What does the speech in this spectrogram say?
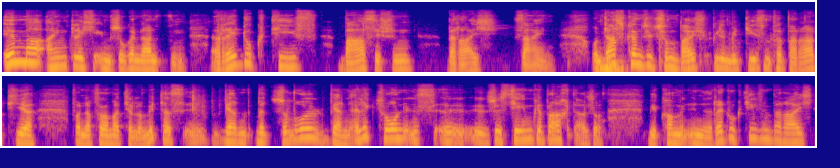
immer eigentlich im sogenannten reduktiv-basischen Bereich sein. Und das mhm. können Sie zum Beispiel mit diesem Präparat hier von der Firma Telomit, das äh, werden, wird sowohl werden Elektronen ins äh, System gebracht, also wir kommen in den reduktiven Bereich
